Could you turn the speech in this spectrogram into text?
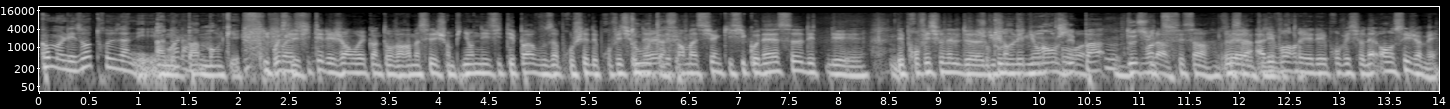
Comme les autres années. À Voilà. ne pas manquer. Il faut Wesley. inciter les gens, ouais, quand on va ramasser des champignons, n'hésitez pas à vous approcher des professionnels, des fait. pharmaciens qui s'y connaissent, des, des, des professionnels de, du Surtout ne les champignon. mangez pour, euh, pas de suite. Voilà, c'est ça. Allez important. voir les, les professionnels, on ne sait jamais.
